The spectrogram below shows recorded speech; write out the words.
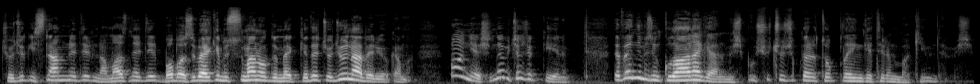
Çocuk İslam nedir, namaz nedir? Babası belki Müslüman oldu Mekke'de çocuğun haberi yok ama. 10 yaşında bir çocuk diyelim. Efendimizin kulağına gelmiş bu şu çocukları toplayın getirin bakayım demiş.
